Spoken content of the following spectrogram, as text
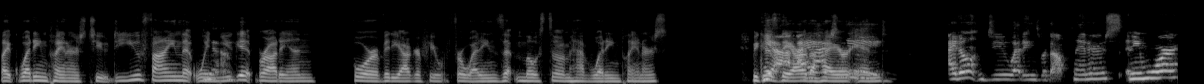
like wedding planners too. Do you find that when yeah. you get brought in for videography for weddings that most of them have wedding planners because yeah, they are the I higher actually, end? I don't do weddings without planners anymore.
